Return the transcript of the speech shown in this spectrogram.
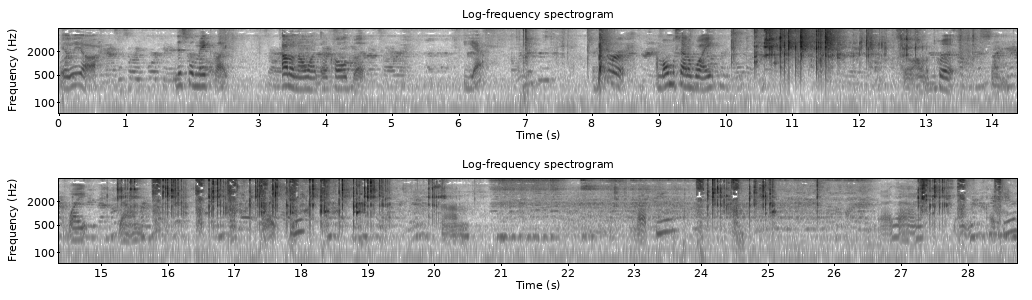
Here we are. This will make like, I don't know what they're called, but yeah. Sure. I'm almost out of white. So I'm gonna put some white down right here. Some up here. And then some up here.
